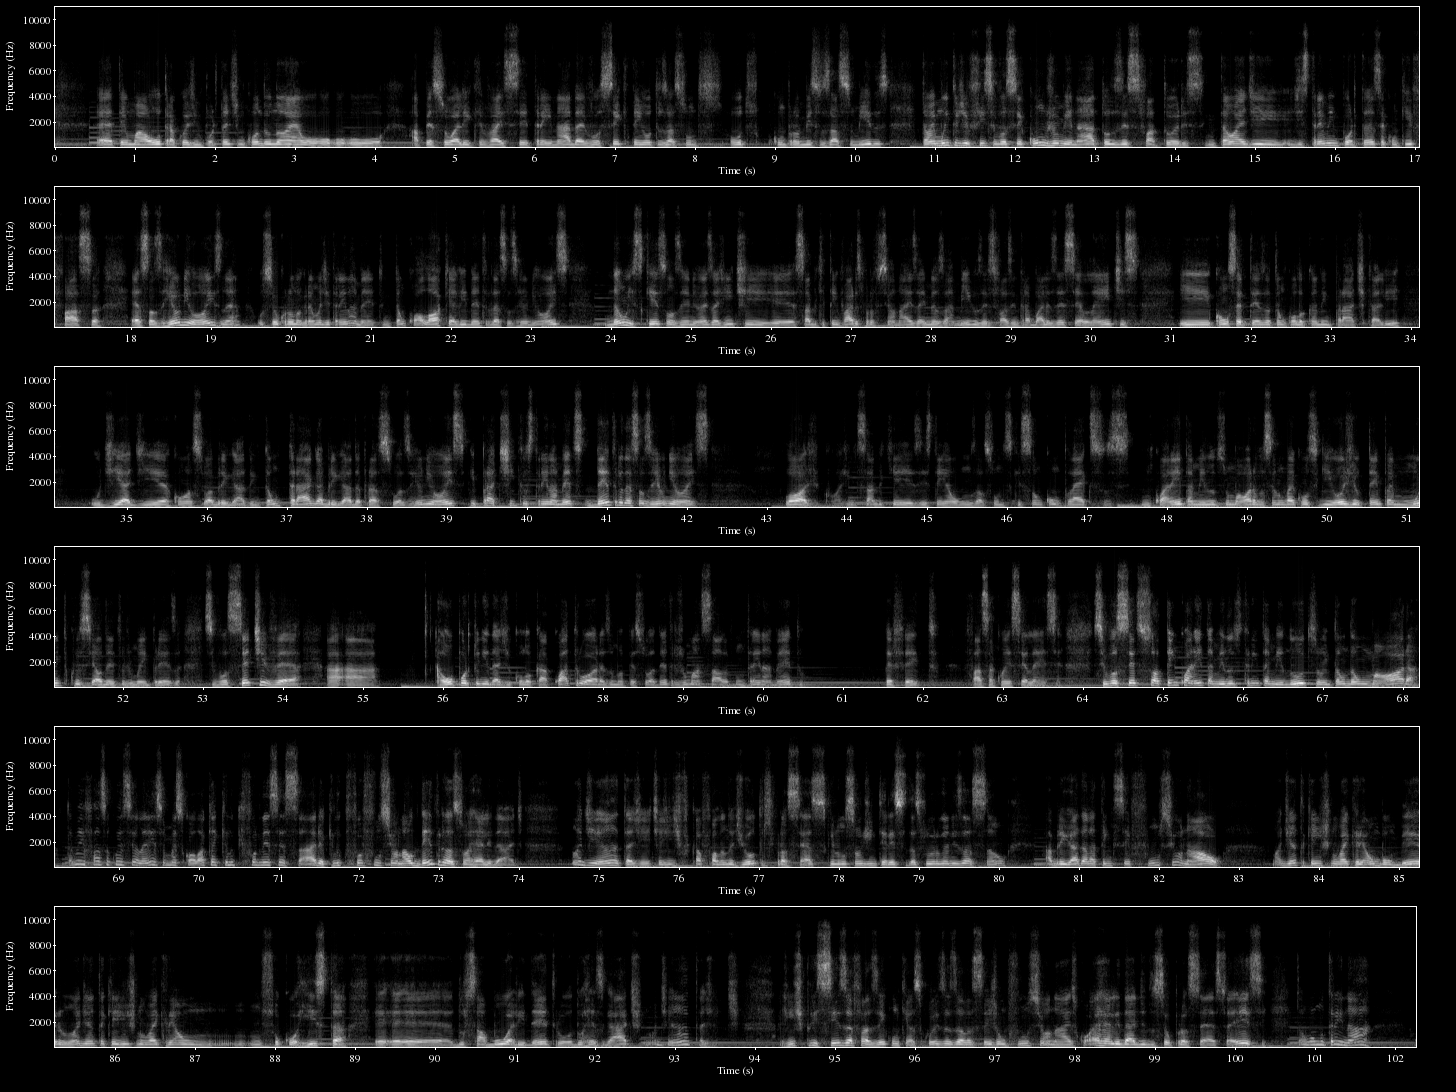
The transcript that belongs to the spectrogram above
é, tem uma outra coisa importante, quando não é o, o, o, a pessoa ali que vai ser treinada, é você que tem outros assuntos, outros compromissos assumidos. Então é muito difícil você conjuminar todos esses fatores. Então é de, de extrema importância com que faça essas reuniões, né, o seu cronograma de treinamento. Então coloque ali dentro dessas reuniões. Não esqueçam as reuniões. A gente eh, sabe que tem vários profissionais aí, meus amigos, eles fazem trabalhos excelentes e com certeza estão colocando em prática ali o dia a dia com a sua brigada. Então traga a brigada para as suas reuniões e pratique os treinamentos dentro dessas reuniões. Lógico, a gente sabe que existem alguns assuntos que são complexos. Em 40 minutos, uma hora, você não vai conseguir. Hoje, o tempo é muito crucial dentro de uma empresa. Se você tiver a, a, a oportunidade de colocar quatro horas uma pessoa dentro de uma sala para um treinamento, perfeito faça com excelência. Se você só tem 40 minutos, 30 minutos, ou então dão uma hora, também faça com excelência, mas coloque aquilo que for necessário, aquilo que for funcional dentro da sua realidade. Não adianta, gente, a gente ficar falando de outros processos que não são de interesse da sua organização. A brigada ela tem que ser funcional. Não adianta que a gente não vai criar um bombeiro, não adianta que a gente não vai criar um, um socorrista é, é, é, do SAMU ali dentro, ou do resgate. Não adianta, gente. A gente precisa fazer com que as coisas elas sejam funcionais. Qual é a realidade do seu processo? É esse? Então vamos treinar.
